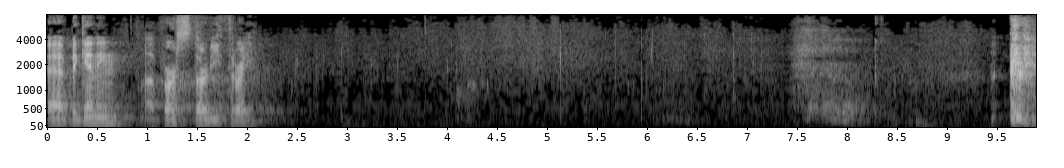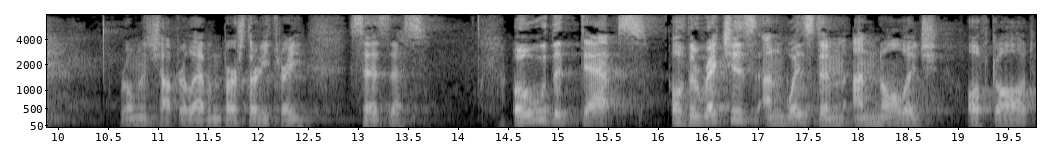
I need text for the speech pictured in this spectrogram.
uh, beginning at verse 33. Romans chapter 11, verse 33 says this Oh, the depths of the riches and wisdom and knowledge of God!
